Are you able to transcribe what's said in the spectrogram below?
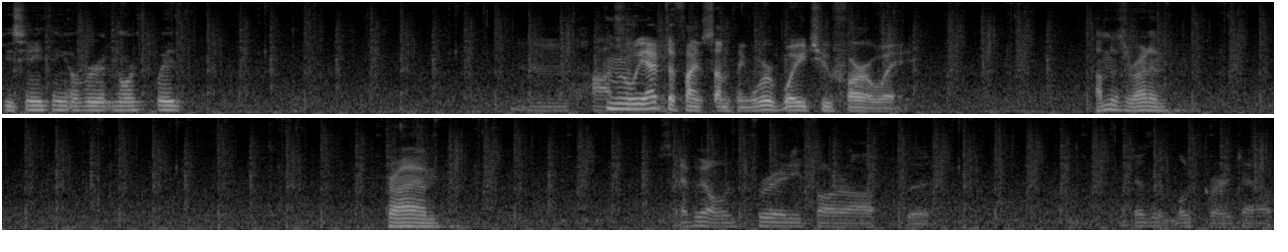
Do you see anything over at North Wade? Mm, I mean, we have to find something. We're way too far away. I'm just running. Trying. So I've got one pretty far off, but it doesn't look burnt out.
